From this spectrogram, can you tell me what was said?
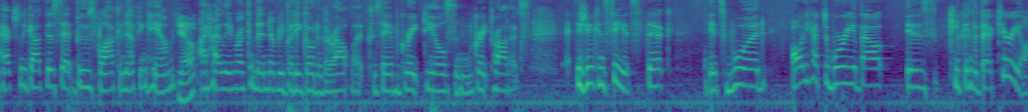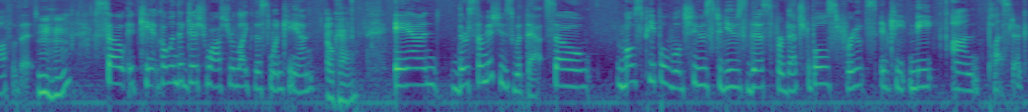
I actually got this at Boos Block in Effingham. Yep. I highly recommend everybody go to their outlet because they have great deals and great products. As you can see, it's thick, it's wood. All you have to worry about is keeping the bacteria off of it. Mm-hmm. So it can't go in the dishwasher like this one can. Okay. And there's some issues with that. So most people will choose to use this for vegetables, fruits, and keep meat on plastic.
